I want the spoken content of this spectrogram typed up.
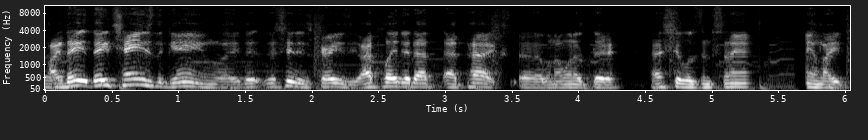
like they they changed the game. Like th- this shit is crazy. I played it at at PAX uh, when I went up there. That shit was insane. And like,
